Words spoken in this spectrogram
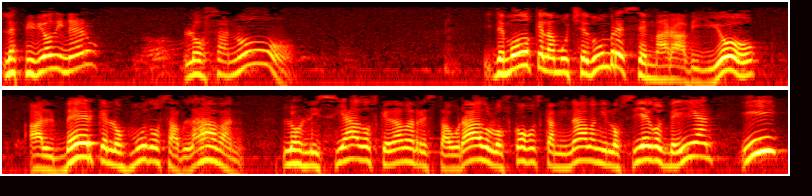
les pidió dinero, lo sanó. De modo que la muchedumbre se maravilló al ver que los mudos hablaban, los lisiados quedaban restaurados, los cojos caminaban y los ciegos veían y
